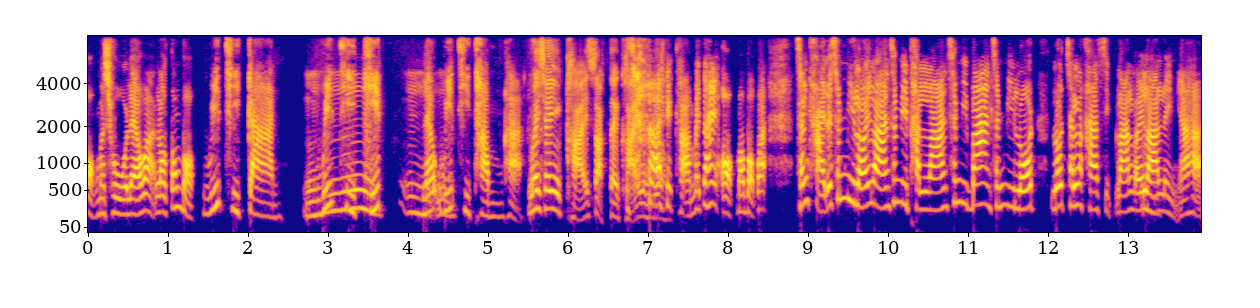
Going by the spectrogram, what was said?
ออกมาโชว์แล้วอะเราต้องบอกวิธีการอืมวิธีคิดอืมและวิธีทำค่ะ ไม่ใช่ขายสักแต่ขายอย่างเดีใช่ยวค่ะ ไม่ต้องให้ออกมาบอกว่า ฉันขายแล้วฉันมีร้อยล้านฉันมีพันล้าน ฉันมีบ้าน ฉันมีรถรถฉันราคาสิบล้านร้อยล้านอะไรอย่างเงี้ยค่ะ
